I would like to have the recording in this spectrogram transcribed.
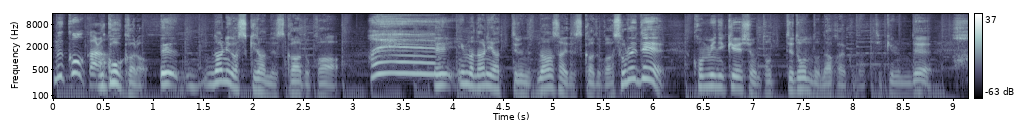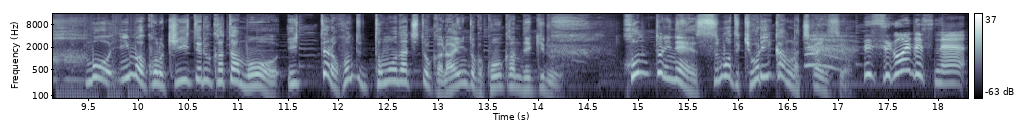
向こうから？向こうから「え何が好きなんですか?」とか。へえ「え今何やってるんです？何歳ですか?」とか。それでコミュニケーション取ってどんどん仲良くなっていけるんではあ。もう今この聞いてる方も行ったら本当に友達とか LINE とか交換できる。本当にね相撲って距離感が近いんですよ。え すごいですね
